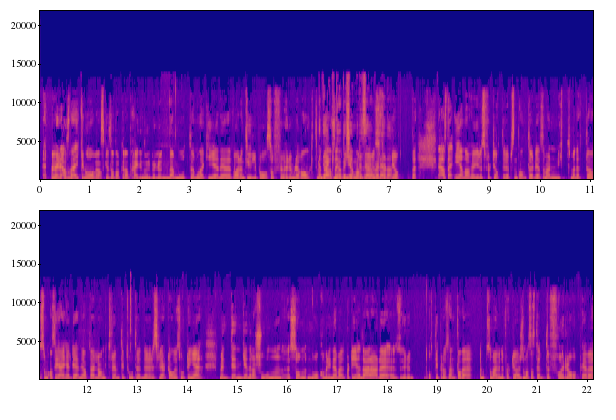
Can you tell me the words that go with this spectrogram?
Vel, altså Det er ikke noe overraskelse at akkurat Heidi Nordby Lunde er mot monarkiet. Det var hun tydelig på også før hun ble valgt. Men, det er, Men det er det? Nei, altså Det er en av Høyres 48 representanter. Det som er nytt med dette, og som, altså Jeg er helt enig i at det er langt frem til to tredjedels flertall i Stortinget, men den generasjonen som nå kommer inn i Arbeiderpartiet, der er det rundt 80% av dem som er under 40 år, som altså stemte for å oppheve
